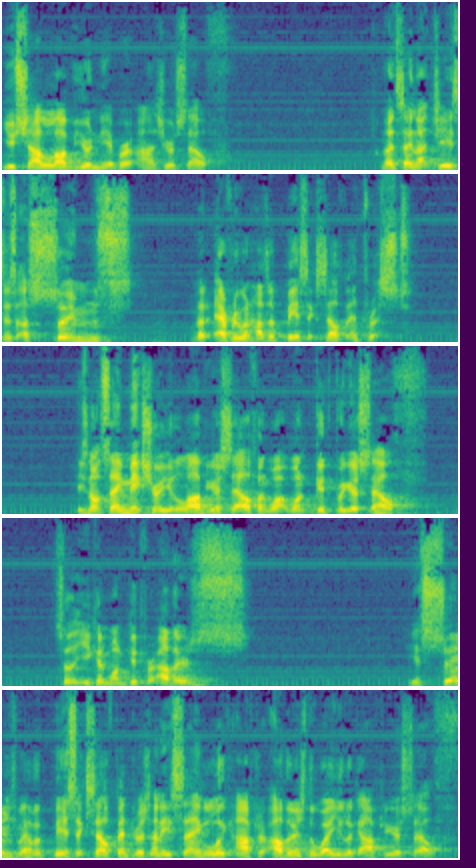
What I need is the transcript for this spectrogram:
You shall love your neighbor as yourself. Now, in saying that, Jesus assumes that everyone has a basic self interest. He's not saying make sure you love yourself and want, good for yourself so that you can want good for others. He assumes we have a basic self interest, and he's saying look after others the way you look after yourself.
